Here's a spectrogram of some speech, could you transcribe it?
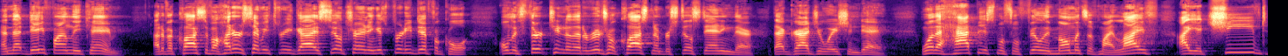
And that day finally came. Out of a class of 173 guys, still training, it's pretty difficult. Only 13 of that original class number still standing there, that graduation day. One of the happiest, most fulfilling moments of my life. I achieved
